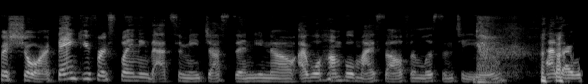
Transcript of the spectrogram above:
For sure. Thank you for explaining that to me, Justin. You know, I will humble myself and listen to you, as I was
